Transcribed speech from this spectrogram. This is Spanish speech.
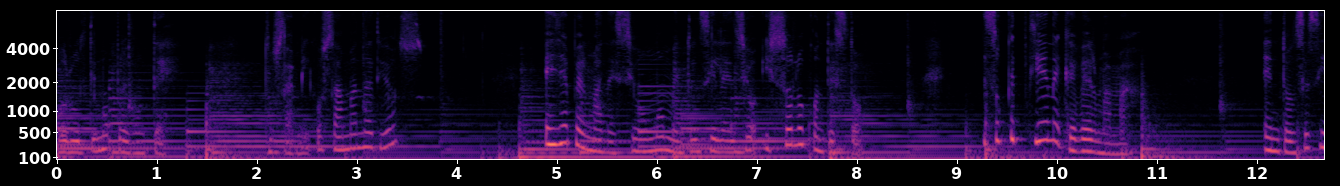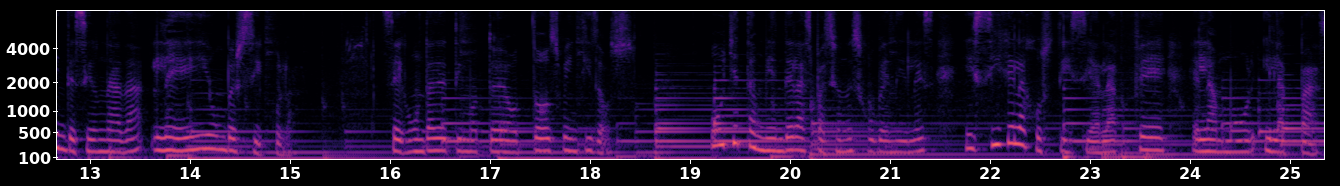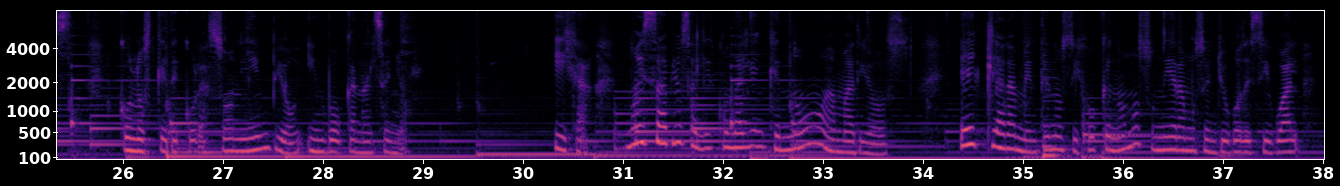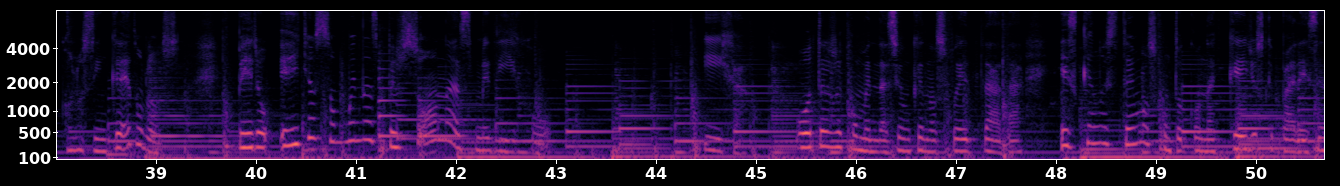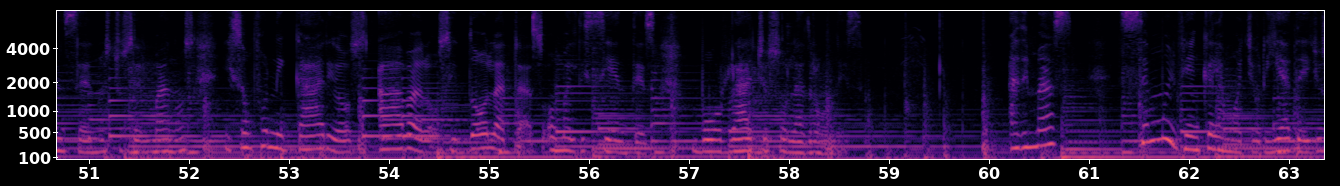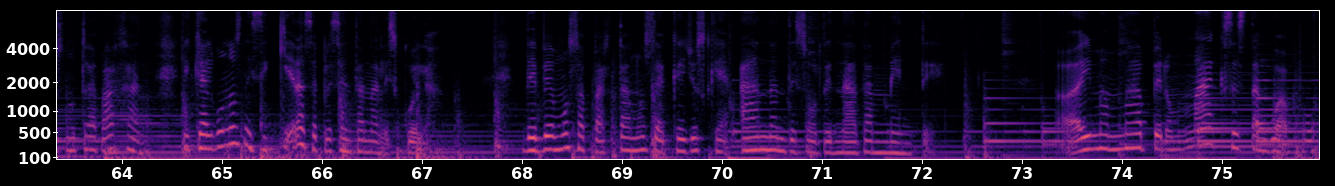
Por último pregunté, ¿tus amigos aman a Dios? Ella permaneció un momento en silencio y solo contestó, ¿eso qué tiene que ver, mamá? Entonces, sin decir nada, leí un versículo. Segunda de Timoteo 2:22. Huye también de las pasiones juveniles y sigue la justicia, la fe, el amor y la paz, con los que de corazón limpio invocan al Señor. Hija, no es sabio salir con alguien que no ama a Dios. Él claramente nos dijo que no nos uniéramos en yugo desigual con los incrédulos. Pero ellos son buenas personas, me dijo. Hija, otra recomendación que nos fue dada es que no estemos junto con aquellos que parecen ser nuestros hermanos y son fornicarios, ávaros, idólatras o maldicientes, borrachos o ladrones. Además, sé muy bien que la mayoría de ellos no trabajan y que algunos ni siquiera se presentan a la escuela. Debemos apartarnos de aquellos que andan desordenadamente. Ay, mamá, pero Max es tan guapo.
